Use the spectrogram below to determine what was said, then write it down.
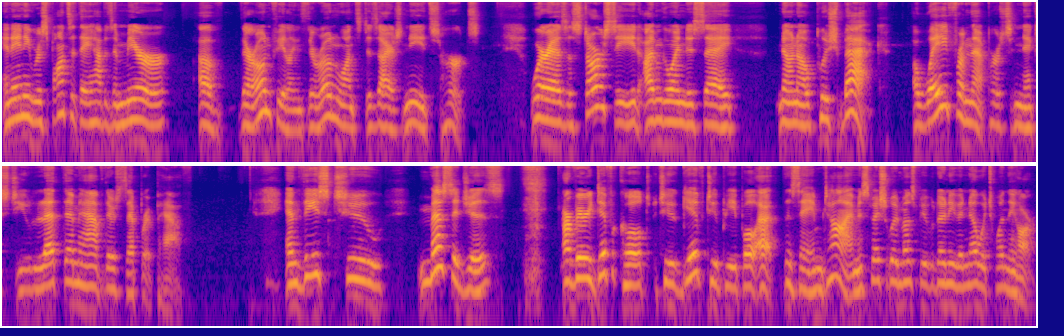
And any response that they have is a mirror of their own feelings, their own wants, desires, needs, hurts. Whereas a star seed, I'm going to say, no, no, push back away from that person next to you. Let them have their separate path. And these two messages are very difficult to give to people at the same time, especially when most people don't even know which one they are.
